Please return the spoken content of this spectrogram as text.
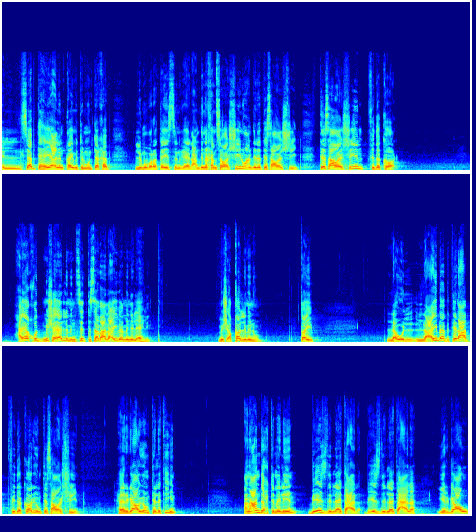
السبت هيعلن قائمة المنتخب لمباراتي السنغال. عندنا 25 وعندنا 29 29 في دكار. هياخد مش أقل من ست سبع لعيبة من الأهلي. مش أقل منهم. طيب لو اللعيبة بتلعب في دكار يوم 29 هيرجعوا يوم 30 أنا عندي احتمالين. بإذن الله تعالى بإذن الله تعالى يرجعوا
